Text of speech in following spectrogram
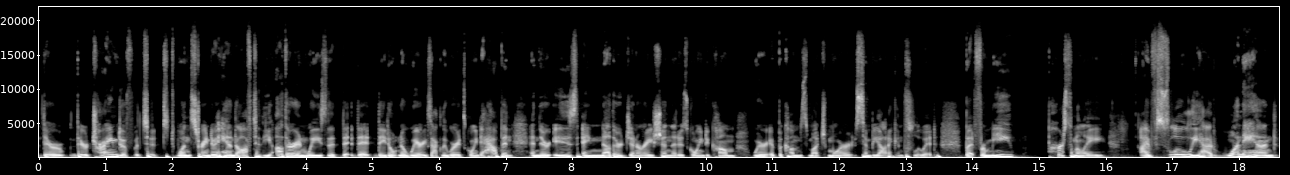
they're they're trying to, to, to one's trying to hand off to the other in ways that, that that they don't know where exactly where it's going to happen, and there is another generation that is going to come where it becomes much more symbiotic and fluid. But for me personally, I've slowly had one hand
